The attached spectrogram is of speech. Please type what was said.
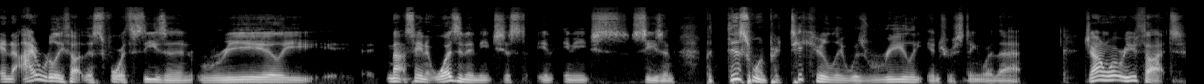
and I really thought this fourth season really. Not saying it wasn't in each just in, in each season, but this one particularly was really interesting with that. John, what were your thoughts?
